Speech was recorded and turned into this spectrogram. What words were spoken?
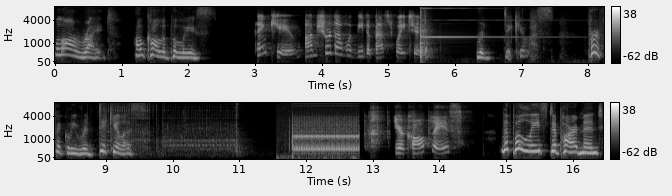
Well, all right. I'll call the police. Thank you. I'm sure that would be the best way to. Ridiculous. Perfectly ridiculous. Your call, please. The police department.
